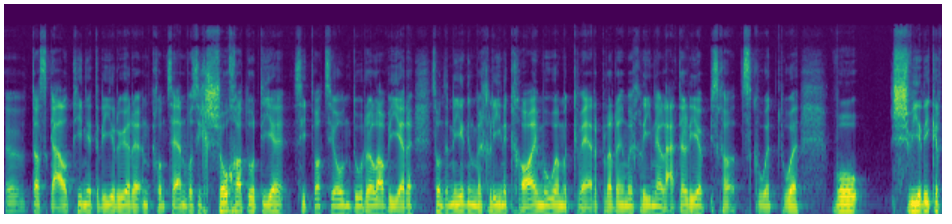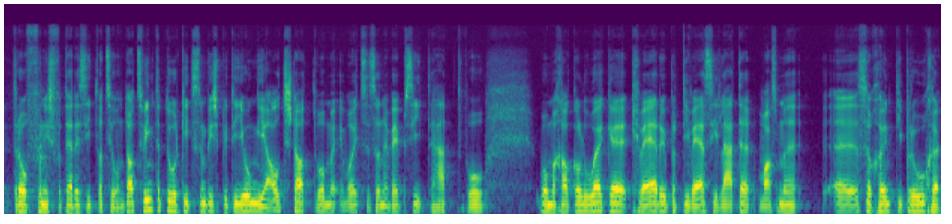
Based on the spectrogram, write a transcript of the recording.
äh, das Geld hineinrühre, ein Konzern, der sich schon kann durch diese Situation durchlavieren kann, sondern irgendeinem kleinen KMU, einem Gewerbler, einem kleinen Lädeli etwas kann zu gut tun, wo schwieriger getroffen ist von dieser Situation. Da zur Winterthur gibt es zum Beispiel die junge Altstadt, wo, man, wo jetzt so eine Webseite hat, wo, wo man kann schauen kann, quer über diverse Läden, was man äh, so könnte brauchen.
